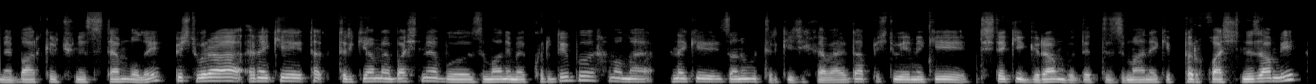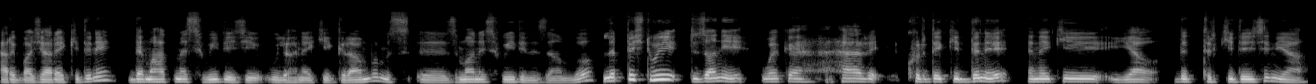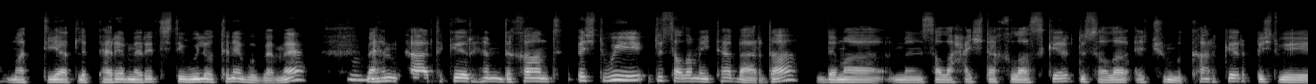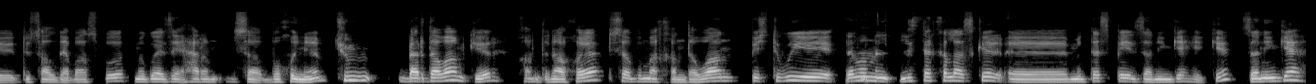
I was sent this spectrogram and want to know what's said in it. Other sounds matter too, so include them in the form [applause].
me bar kir çûne Stenbolê. Pişt wira hinekî Tirkiya me baş nebû zimanê me Kurdî bû hema me hinekî zanibû Tirkî jî xeber da pişt wî hinekî tiştekî giran bû di tu zimanekî pir xweş nizanbî herî bajarekî dinê dema hatime Swîdê jî wilo hinekî giran bû zimanê Swîdê nizanbû. Li pişt wî tu zanî hinekî ya di Tirkî dêjin ya maddiyat li perê merê tiştî wîlo tune bû be me? Me hem kar dikir hem dixand pişt wî du sala me te berda. Dema min sala heşta xilas kir du sala ez çûm min kar kir pişt wî du sal debas bû me got ez ê herim dîsa bixwînim çûm berdewam kir xandina xwe dîsa bûme xendewan pişt wî dema min lîste xilas kir min dest pê zanîngehê kir zanîngeh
